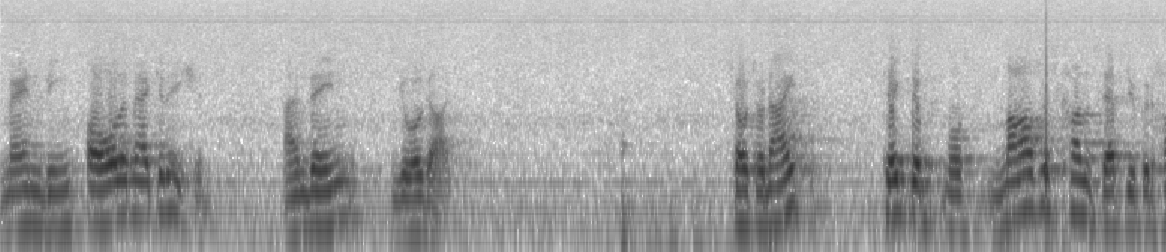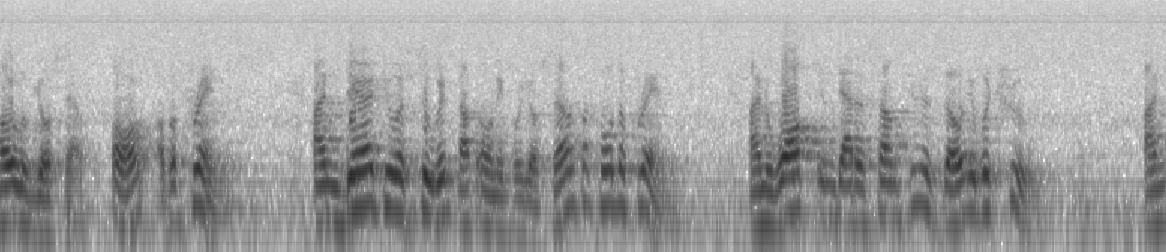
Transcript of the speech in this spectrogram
man being all imagination. And then you are God. So tonight, take the most marvelous concept you could hold of yourself or of a friend and dare to assume it not only for yourself but for the friend and walk in that assumption as though it were true. And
